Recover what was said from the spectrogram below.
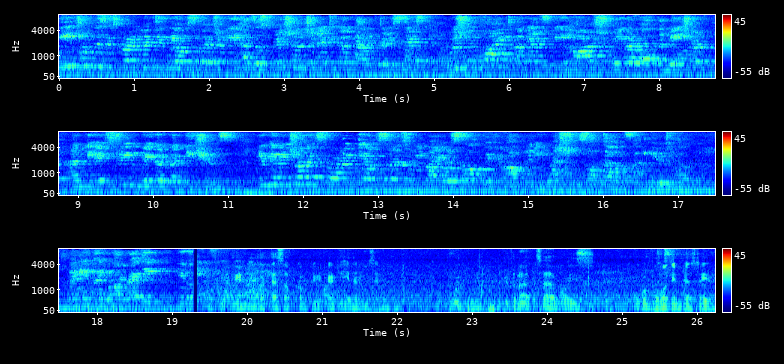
Each of these experiments special genetical characteristics which will fight against the harsh weather of the nature and the extreme weather conditions. You can enjoy exploring the observatory by yourself. If you have any questions or doubts, I'm here to help. Whenever you are ready, you will okay अभी हम लोग लगता है सब कंप्लीट करके इधर भी जाएंगे कितना अच्छा है वॉइस मेरे को बहुत इंटरेस्ट है इन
